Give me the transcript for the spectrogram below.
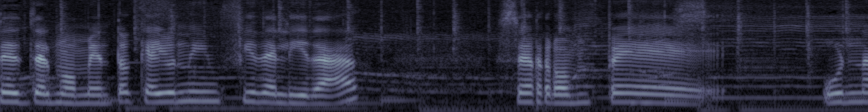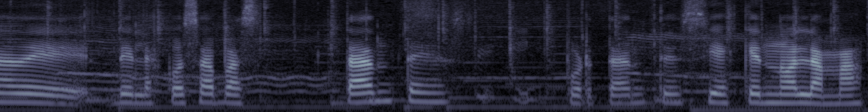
desde el momento que hay una infidelidad, se rompe una de, las cosas bastante importantes, si es que no la más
